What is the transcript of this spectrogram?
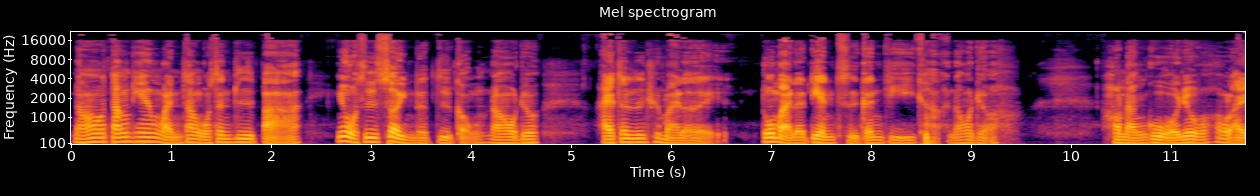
然后当天晚上我甚至把，因为我是摄影的志工，然后我就还甚至去买了多买了电池跟记忆卡，然后就。好难过，就后来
